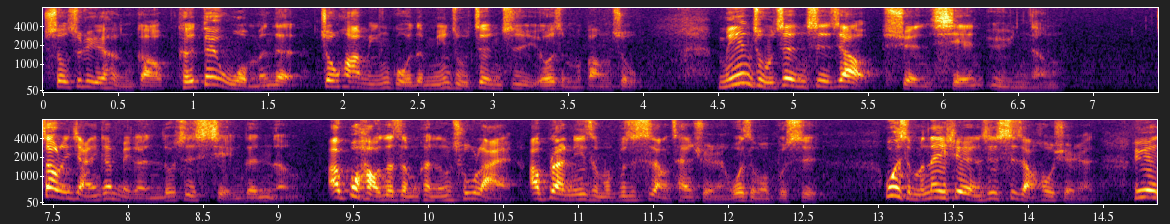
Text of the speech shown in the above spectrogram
收视率也很高。可是对我们的中华民国的民主政治有什么帮助？民主政治叫选贤与能。照理讲，应该每个人都是贤跟能啊，不好的怎么可能出来啊？不然你怎么不是市长参选人？我怎么不是？为什么那些人是市长候选人？因为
